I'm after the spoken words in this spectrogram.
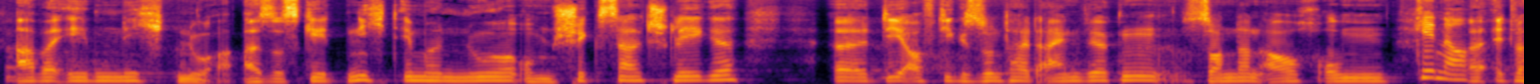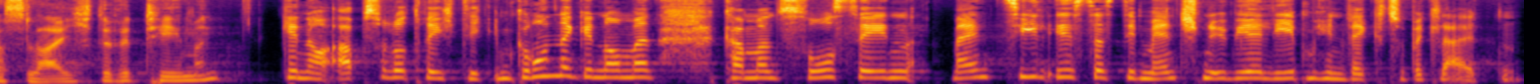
aber eben nicht nur. Also es geht nicht immer nur um Schicksalsschläge, äh, die auf die Gesundheit einwirken, sondern auch um genau. Äh, etwas leichtere Themen. Genau, absolut richtig. Im Grunde genommen kann man so sehen, mein Ziel ist, dass die Menschen über ihr Leben hinweg zu begleiten.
